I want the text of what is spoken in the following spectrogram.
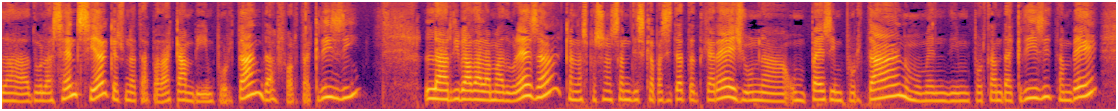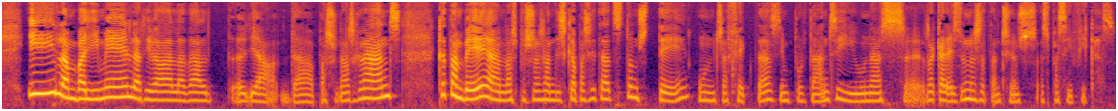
l'adolescència, que és una etapa de canvi important, de forta crisi, l'arribada a la maduresa, que en les persones amb discapacitat adquireix una, un pes important, un moment important de crisi també, i l'envelliment, l'arribada a l'edat eh, ja de persones grans, que també en les persones amb discapacitats doncs, té uns efectes importants i unes, eh, requereix d'unes atencions específiques.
